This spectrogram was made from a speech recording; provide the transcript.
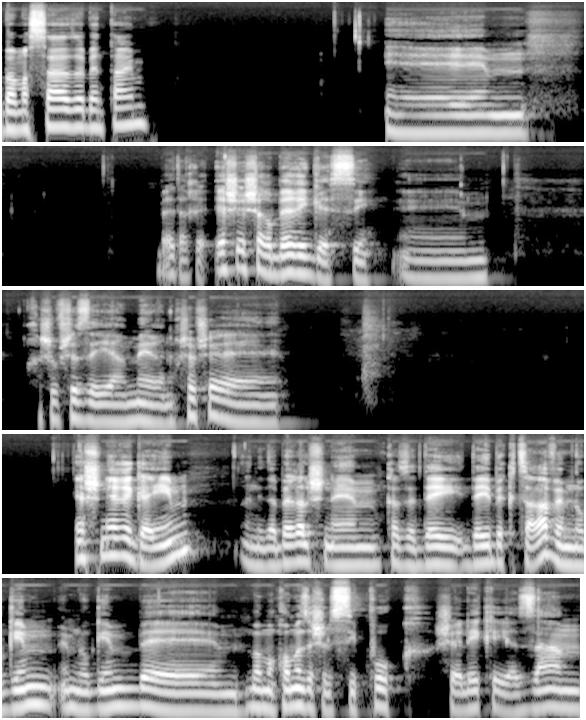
במסע הזה בינתיים? בטח, יש, יש הרבה רגעי שיא. חשוב שזה ייאמר. אני חושב ש... יש שני רגעים, אני אדבר על שניהם כזה די, די בקצרה, והם נוגעים, נוגעים ב, במקום הזה של סיפוק שלי כיזם,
